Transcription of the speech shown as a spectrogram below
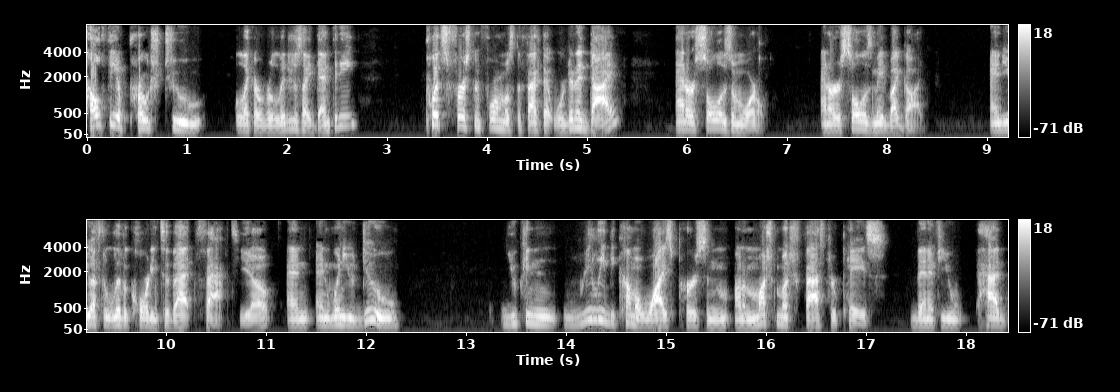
healthy approach to like a religious identity puts first and foremost the fact that we're going to die and our soul is immortal and our soul is made by God. And you have to live according to that fact, you know? And and when you do, you can really become a wise person on a much much faster pace than if you had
